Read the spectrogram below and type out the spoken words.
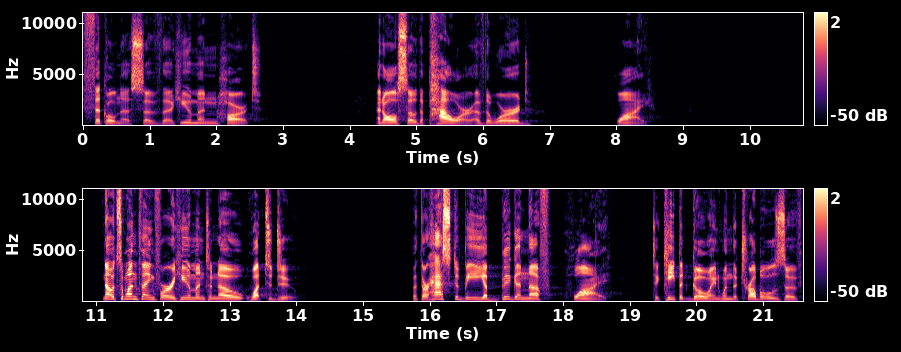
fickleness of the human heart and also the power of the word why. Now, it's one thing for a human to know what to do, but there has to be a big enough why to keep it going when the troubles of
